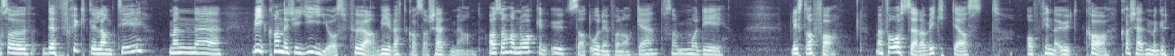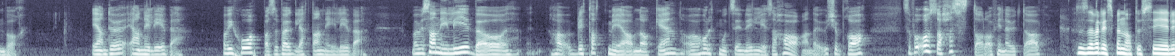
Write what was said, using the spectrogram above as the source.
Altså, det er fryktelig lang tid, men eh, vi kan ikke gi oss før vi vet hva som har skjedd med han. Altså, Har noen utsatt Odin for noe, så må de bli straffa. Men for oss er det viktigst å finne ut hva, hva skjedde med gutten vår. Er han død? Er han i live? Og vi håper selvfølgelig at han er i live. Men hvis han er i live og har blitt tatt med av noen og holdt mot sin vilje, så har han det jo ikke bra. Så for oss så haster det å finne ut av. Jeg syns det er veldig spennende at du sier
